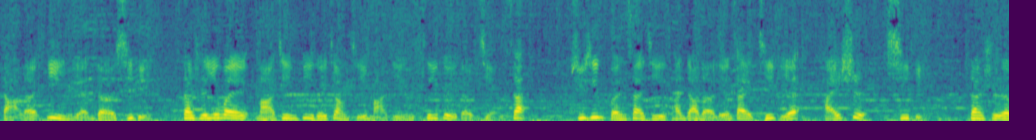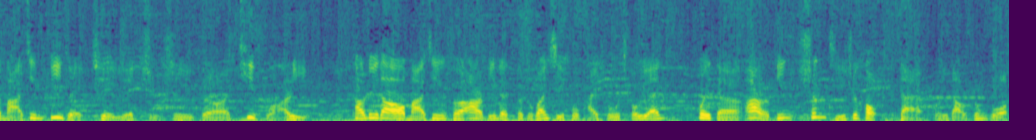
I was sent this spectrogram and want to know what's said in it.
打了一年的西丙，但是因为马竞 B 队降级，马竞 C 队的减赛，徐新本赛季参加的联赛级别还是西丙，但是马竞 B 队却也只是一个替补而已。考虑到马竞和阿尔滨的特殊关系，不排除球员会等阿尔滨升级之后再回到中国。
